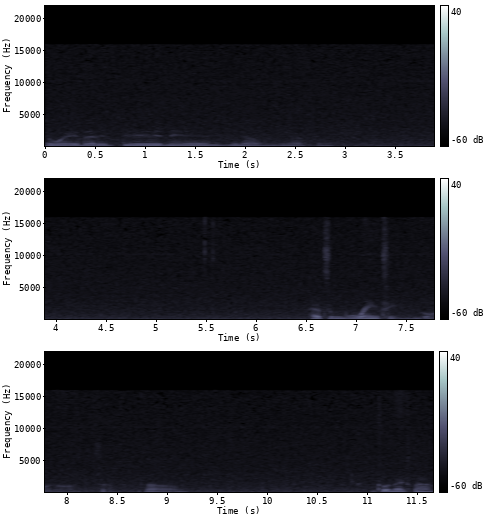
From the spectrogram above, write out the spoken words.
the way that it did, and you know, you know, so had some ranting going on. So um, until next time.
